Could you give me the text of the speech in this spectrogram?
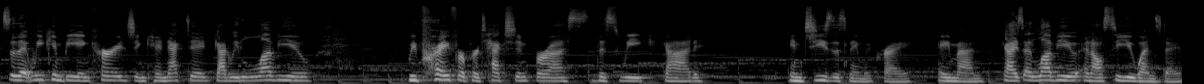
so that we can be encouraged and connected. God, we love you. We pray for protection for us this week, God. In Jesus' name we pray. Amen. Guys, I love you, and I'll see you Wednesday.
